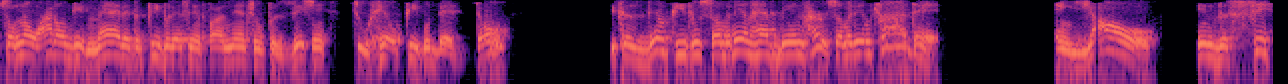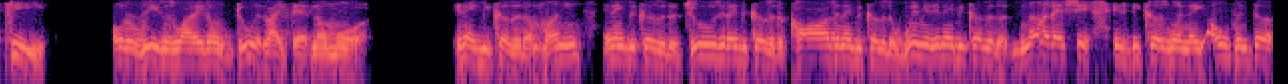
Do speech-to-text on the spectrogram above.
So no, I don't get mad at the people that's in financial position to help people that don't. Because them people, some of them have been hurt. Some of them tried that. And y'all in the city are the reasons why they don't do it like that no more. It ain't because of the money. It ain't because of the Jews. It ain't because of the cars. It ain't because of the women. It ain't because of the none of that shit. It's because when they opened up,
